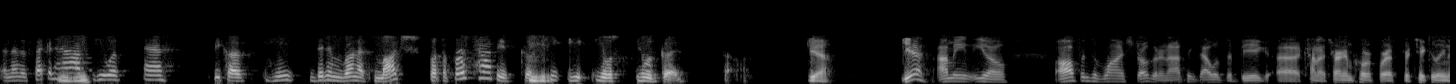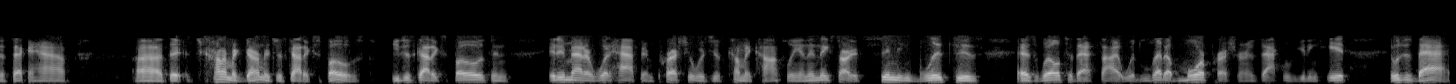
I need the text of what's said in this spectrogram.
And then the 2nd mm-hmm. half, he was eh because he didn't run as much. But the first half, he's good. Mm-hmm. He, he he was he was good. So yeah, yeah. I mean, you know, offensive line struggled, and I think that was the big uh, kind of turning point for us, particularly in the second half. Uh, that Connor McDermott just got exposed. He just got exposed, and it didn't matter what happened. Pressure was just coming constantly, and then they started sending blitzes as well to that side, would let up more pressure, and Zach was getting hit. It was just bad.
